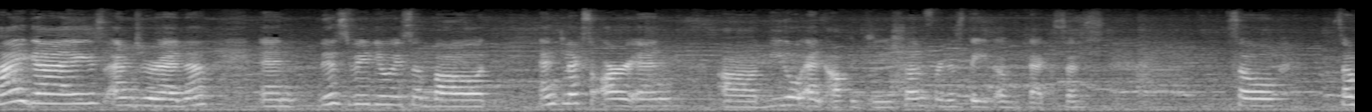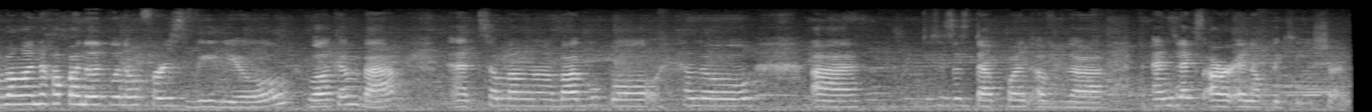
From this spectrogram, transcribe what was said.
Hi guys! I'm Jorena and this video is about NCLEX RN uh, BON application for the state of Texas. So, sa mga nakapanood po ng first video, welcome back. At sa mga bago po, hello! Uh, this is the step 1 of the NCLEX RN application.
